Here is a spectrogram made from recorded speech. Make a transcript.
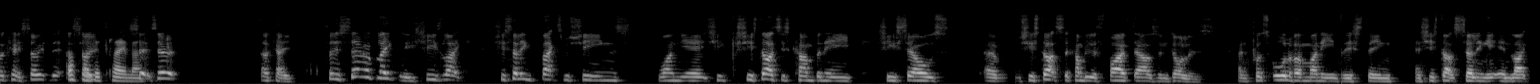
Okay, so that's so, my disclaimer. Sara, okay, so Sara Blakely, she's like she's selling fax machines. One year, she she starts this company. She sells. Um, she starts the company with five thousand dollars and puts all of her money into this thing, and she starts selling it in like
